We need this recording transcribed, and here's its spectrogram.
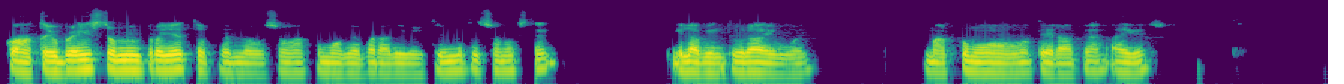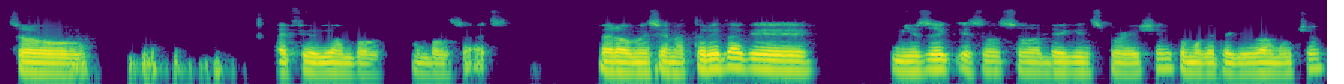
cuando estoy brainstorming proyectos, pues lo uso como que para divertirme to some extent. Y la pintura igual. Más como terapia, I guess. So, I feel you on both, on both sides. Pero mencionaste ahorita que music is also a big inspiration, como que te ayuda mucho.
